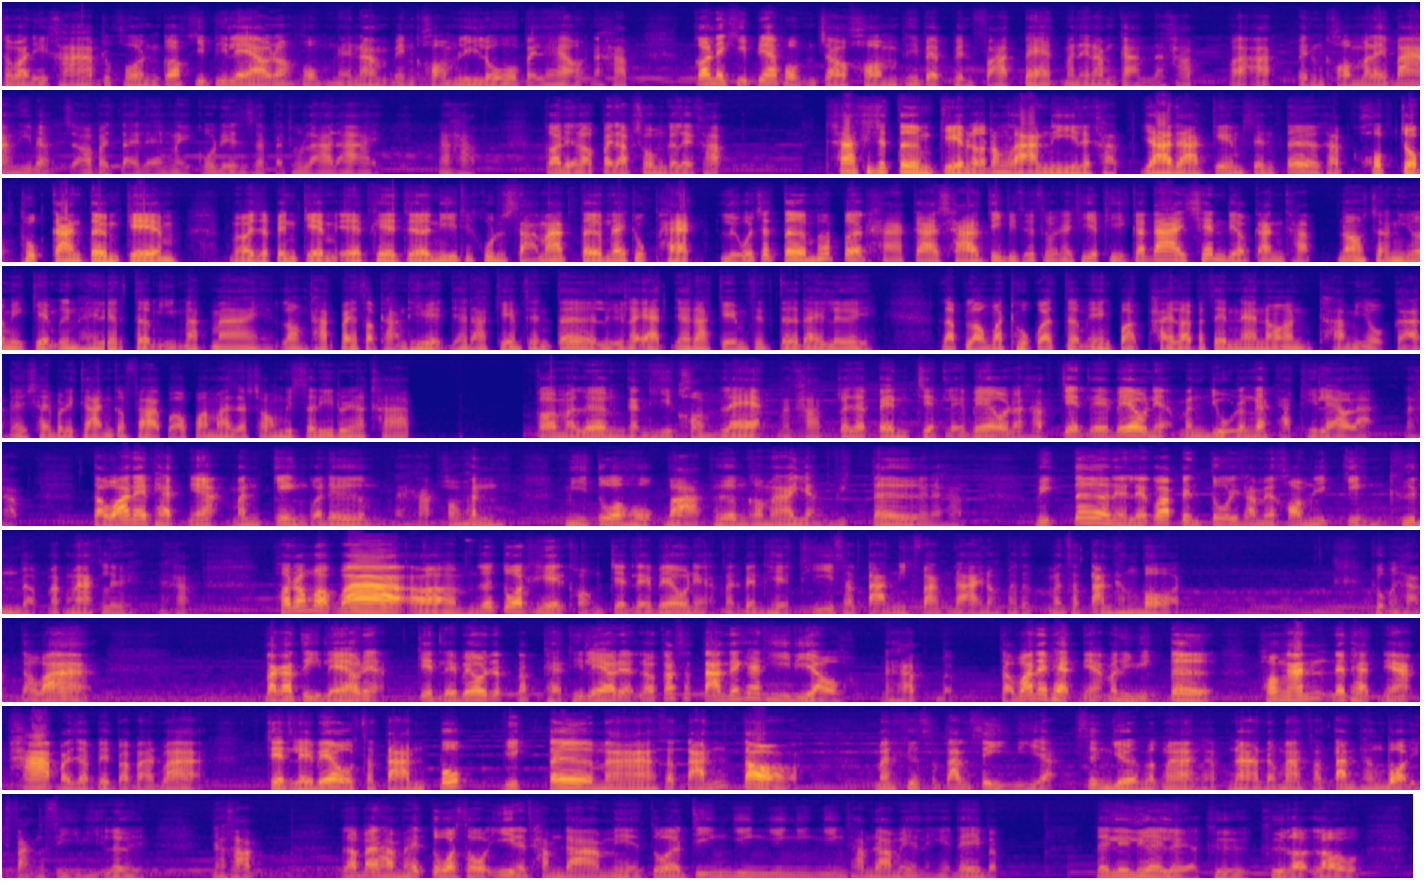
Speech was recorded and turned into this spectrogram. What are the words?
สวัสดีครับทุกคนก็คลิปที่แล้วเนาะผมแนะนำเป็นคอมรีโลไปแล้วนะครับ ก็ในคลิปเนี้ยผมจะคอมที่แบบเป็นฟาสต์8มาแนะนำกันนะครับ ว่าเป็นคอมอะไรบ้างที่แบบจะเอาไปไต่แรงใน Golden Spatula ได้นะครับ ก็เดี๋ยวเราไปรับชมกันเลยครับ ถ้าคิดจะเติมเกมแล้วก็ต้องร้านนี้เลยครับ ยาดาเกมเซ็นเตอร์ครับ ครบจบทุกการเติมเกม ไม่ว่าจะเป็นเกม AFK Journey ที่คุณสามารถเติมได้ทุกแพ็ค หรือว่าจะเติมเพื่อเปิดหากาชาจีบีสวยๆใน TFT ก็ได้เช่นเดียวกันครับ นอกจากนี้ก็มีเกมอื่นให้เลือกเติมอีกมากมาย ลองทักไปสอบถามที่เพจยาดาเกมเซ็นเตอร์หรือไลน์แอดยาดาเกมเซ็นเตอร์ได้เลย รับรองว่าถูกกว่าเติมเองปลอดภัย100%แน่นอน ถ้ามีโอกาสได้ใช้บริการก็ฝากบอกว่ามาจากช่องมิส t ต r y ด้วยนะครับ ก็มาเริ่มกันที่คอมแรกนะครับ ก็จะเป็น7เลเบลนะครับ7เลเบลเนี่ยมันอยู่ตั้งแต่แพทที่แล้วละนะครับ แต่ว่าในแพทเนี้ยมันเก่งกว่าเดิมนะครับ เพราะมันมีตัว 6 บาทเพิ่มเข้ามาอย่างวิกเตอร์นะครับวิกเตอร์เนี่ยเรียกว่าเป็นตัวที่ทำให้คอมนี้เก่งขึ้นแบบมาก ๆเลยนะครับ เพราะต้องบอกว่าด้วยตัวเทรดของ7เลเบลเนี่ยมันเป็นเทรดที่สตันอีกฝั่งได้เนาะมันมันสตันทั้งบอร์ดถูกไหมครับ แต่ว่า ปกติแล้วเนี่ยเจ็ดเลเวลแบบแพทที่แล้วเนี่ยเราก็สตันได้แค่ทีเดียวนะครับแบบแต่ว่าในแพทเนี้ยมันมีวิกเตอร์เพราะงั้นในแพทเนี้ยภาพมันจะเป็นประมาณว่า7เลเวลสตันปุ๊บวิกเตอร์มาสตันต่อ มันคือสตัน4วิอะซึ่งเยอะมากๆครับนานมากๆสตันทั้งบอร์ดอีกฝั่ง4วิเลยนะครับแล้วมาทำให้ตัวโซอี้เนี่ยทำดาเมจตัวจิงยิงยิงยิงยิงทำดาเมจอะไรเงี้ยได้แบบได้เรื่อยๆเลยอะคือคือเราเรา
